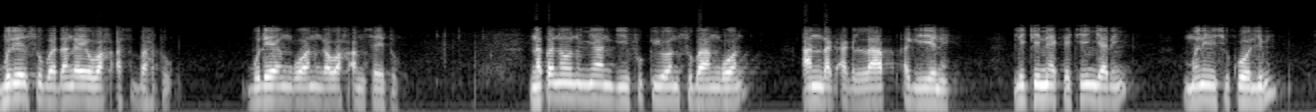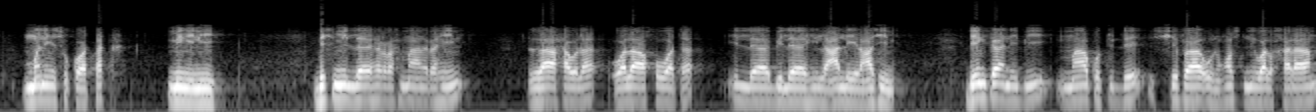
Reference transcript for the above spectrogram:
bu dee suba da ngay wax asbaxtu bu dee ngoon nga wax am saytu naka noonu ñaan gi fukki yoon suba ngoon ànd ak ak laab ak yéene li ci nekk ci njariñ mënee su koo lim mënee su koo takk mi ngi nii bismillahi arrahmani irrahim laa hawla wala quwata illa billahi l ali l asim dénkaane bi maa ko tudde shifaul husni wal xaraam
